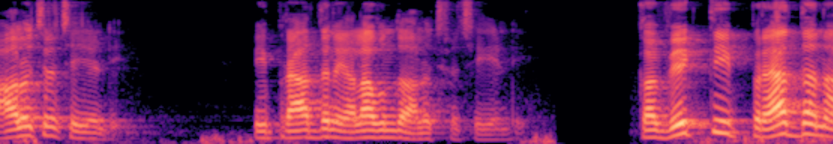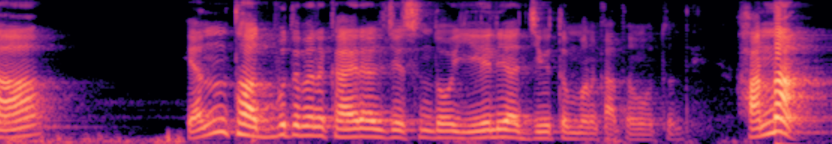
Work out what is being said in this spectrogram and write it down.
ఆలోచన చేయండి. నీ ప్రార్థన ఎలా ఉందో ఆలోచన చేయండి. ఒక వ్యక్తి ప్రార్థన ఎంత అద్భుతమైన కార్యాలు చేసిందో ఏలియా జీవితం మనకు అర్థమవుతుంది. హన్నా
